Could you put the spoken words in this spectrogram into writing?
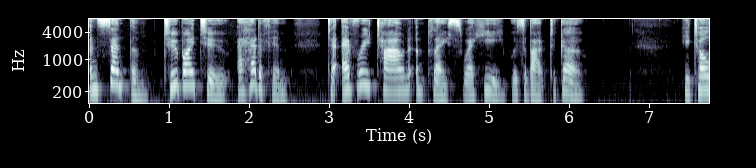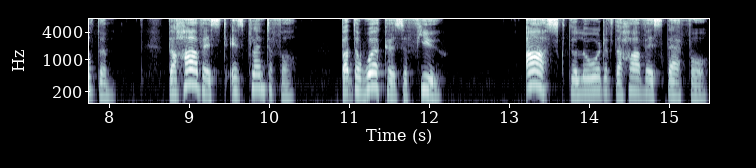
and sent them two by two ahead of him to every town and place where he was about to go. He told them, The harvest is plentiful, but the workers are few. Ask the Lord of the harvest, therefore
